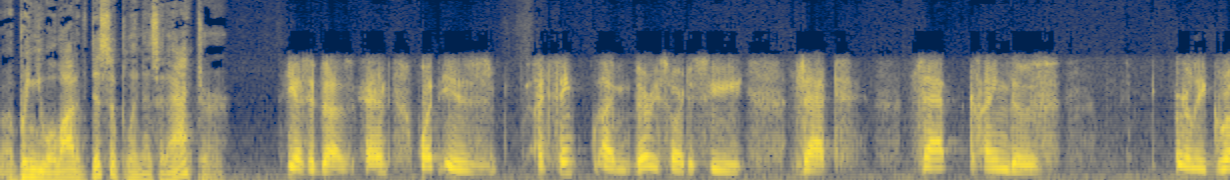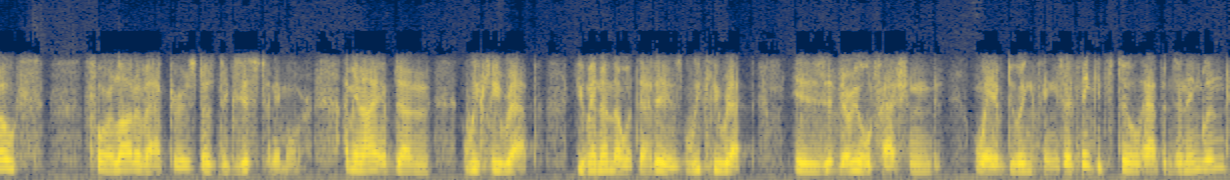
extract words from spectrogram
uh, bring you a lot of discipline as an actor. Yes, it does. And what is, I think I'm very sorry to see that that kind of early growth for a lot of actors doesn't exist anymore. I mean, I have done weekly rep. You may not know what that is. Weekly rep is a very old fashioned way of doing things. I think it still happens in England.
